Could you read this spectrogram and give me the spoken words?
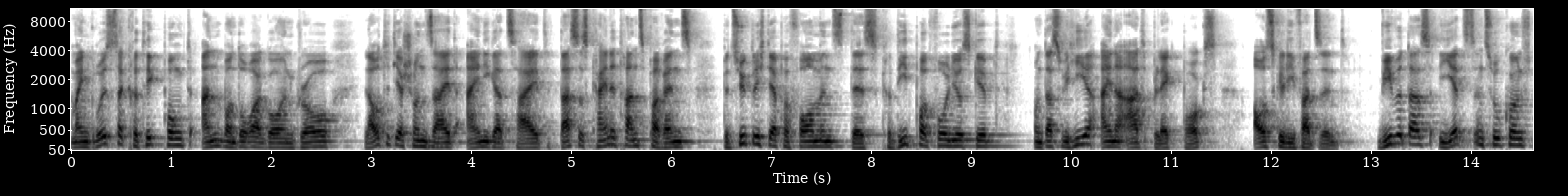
Mein größter Kritikpunkt an Bondora Go and Grow lautet ja schon seit einiger Zeit, dass es keine Transparenz bezüglich der Performance des Kreditportfolios gibt und dass wir hier eine Art Blackbox ausgeliefert sind. Wie wird das jetzt in Zukunft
